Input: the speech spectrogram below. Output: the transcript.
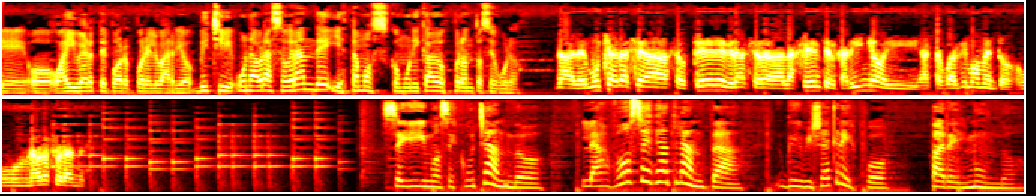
eh, o, o, ahí verte por, por el barrio. Vichy, un abrazo grande y estamos comunicados pronto seguro. Dale, muchas gracias a ustedes, gracias a la gente, el cariño y hasta cualquier momento. Un abrazo grande. Seguimos escuchando las voces de Atlanta, de Villa Crespo, para el mundo.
